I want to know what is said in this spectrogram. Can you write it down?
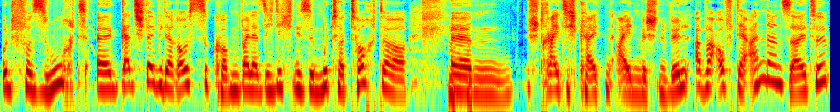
und versucht, äh, ganz schnell wieder rauszukommen, weil er sich nicht in diese Mutter-Tochter-Streitigkeiten ähm, einmischen will. Aber auf der anderen Seite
